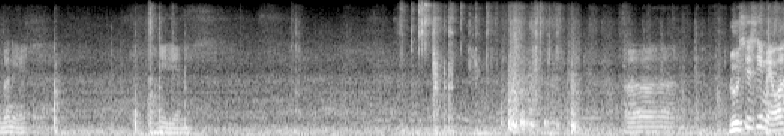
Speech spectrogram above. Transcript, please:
gimana ya? Oh, ini dia nih. Eh, dusnya sih mewah,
